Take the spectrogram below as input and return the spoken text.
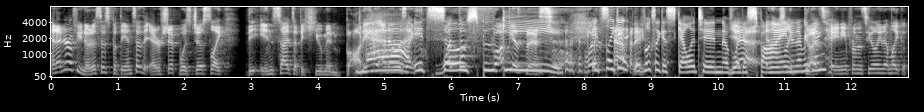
And I don't know if you noticed this, but the inside of the airship was just like the insides of a human body, and I was Yeah, like, it's "What so the spooky. fuck is this? What it's is like a, happening?" it looks like a skeleton of like a spine and, and, there's, like, everything. Guts hanging from the ceiling. I'm like,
